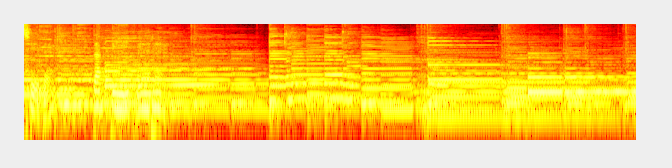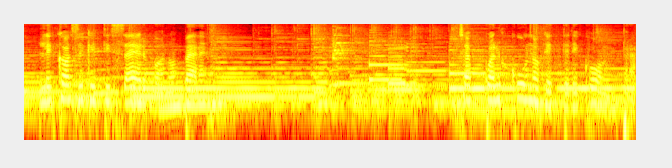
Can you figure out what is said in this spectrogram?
Facile da vivere. Le cose che ti servono, beh, c'è qualcuno che te le compra.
